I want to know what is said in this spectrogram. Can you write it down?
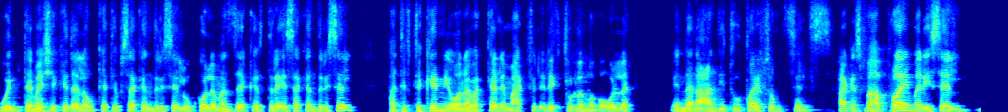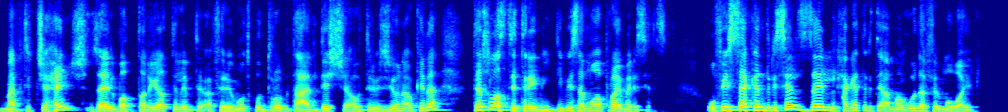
وأنت ماشي كده لو كاتب secondary cell وكل ما تذاكر تلاقي secondary cell هتفتكرني وأنا بتكلم معاك في ال electro لما بقول لك إن أنا عندي two types of cells حاجة اسمها primary cell ما بتتشحنش زي البطاريات اللي بتبقى في remote control بتاع الدش أو التلفزيون أو كده تخلص تترمي. دي بيسموها primary cells وفي secondary cells زي الحاجات اللي بتبقى موجودة في الموبايل.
